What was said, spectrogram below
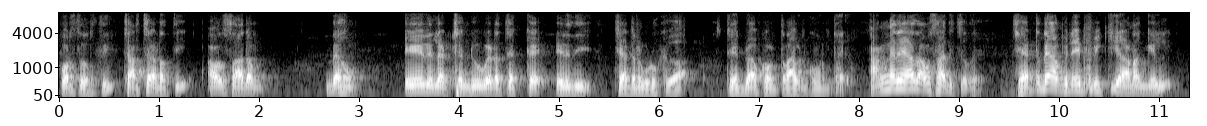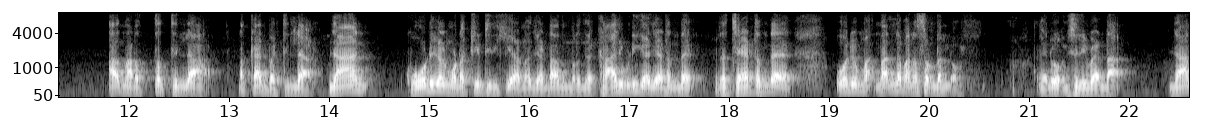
പുറത്ത് നിർത്തി ചർച്ച നടത്തി. അവസാനം അദ്ദേഹം ഏഴ് ലക്ഷം രൂപയുടെ ചെക്ക് എഴുതി ചേട്ടന് കൊടുക്കുക. സ്റ്റേറ്റ് ബാങ്ക് ഓഫ് ട്രാവൻകൂറിന്റെ അങ്ങനെ അത് അവസാനിച്ചത്. ചേട്ടനെ അഭിനയിപ്പിക്കുകയാണെങ്കിൽ അത് നടത്തത്തില്ല നടക്കാൻ പറ്റില്ല. ഞാൻ കോടികൾ മുടക്കിയിട്ടിരിക്കുകയാണ് ചേട്ടാ എന്ന് പറഞ്ഞ കാലി പിടിക്കുക ചേട്ടന്റെ. പിന്നെ ചേട്ടന്റെ ഒരു നല്ല മനസ്സുണ്ടല്ലോ. അങ്ങനെ ശരി വേണ്ട. ഞാൻ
